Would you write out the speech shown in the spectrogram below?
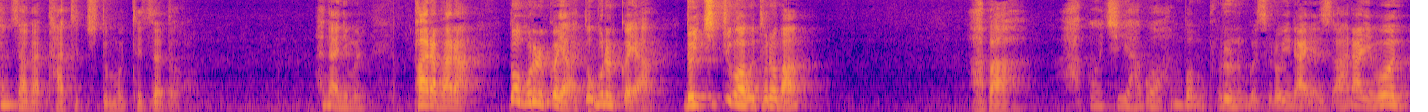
천사가 다 듣지도 못했어도 하나님을 봐라 봐라. 또 부를 거야 또 부를 거야. 너희 집중하고 들어봐. 아바 아버지하고 한번 부르는 것으로 인하여서 하나님은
